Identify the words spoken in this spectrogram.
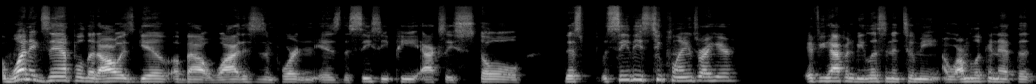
One example that I always give about why this is important is the CCP actually stole this. See these two planes right here? If you happen to be listening to me, oh, I'm looking at the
